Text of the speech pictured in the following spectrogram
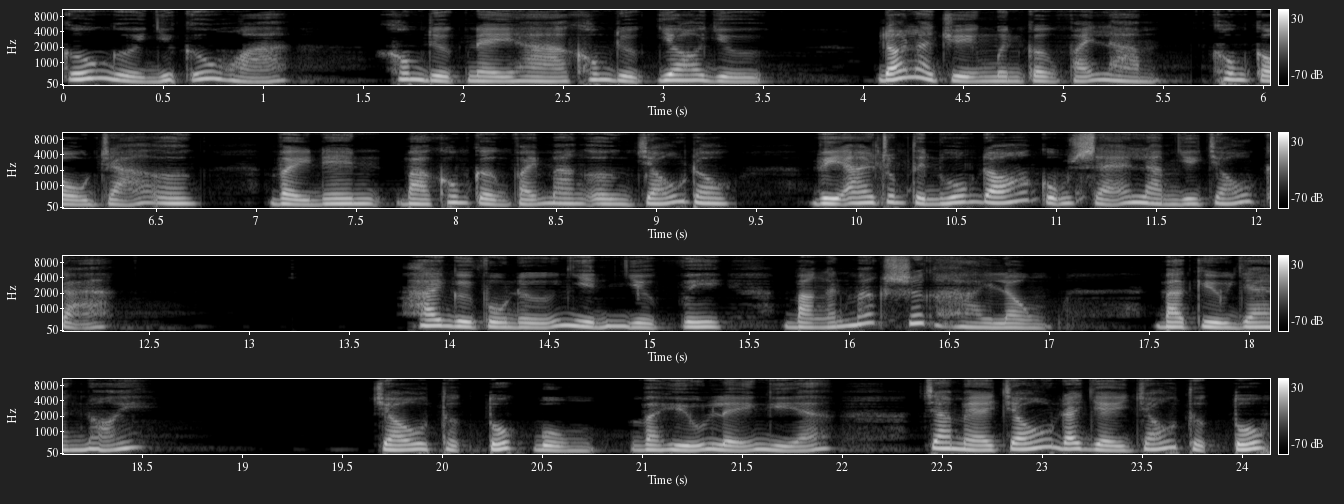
cứu người như cứu hỏa, không được nề hà, không được do dự. Đó là chuyện mình cần phải làm, không cầu trả ơn. Vậy nên bà không cần phải mang ơn cháu đâu, vì ai trong tình huống đó cũng sẽ làm như cháu cả. Hai người phụ nữ nhìn Nhược Vi bằng ánh mắt rất hài lòng. Bà Kiều Giang nói, Cháu thật tốt bụng và hiểu lễ nghĩa. Cha mẹ cháu đã dạy cháu thật tốt.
